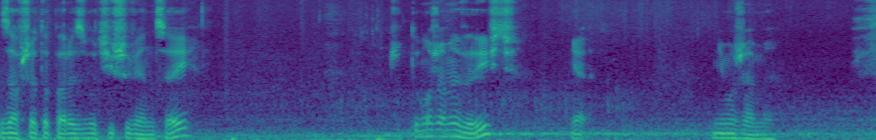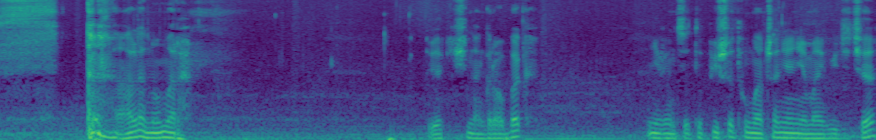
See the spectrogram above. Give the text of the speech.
Zawsze to parę złociszy więcej. Czy tu możemy wyjść? Nie. Nie możemy. Ale numer. Tu jakiś nagrobek. Nie wiem co tu pisze, tłumaczenia nie ma jak widzicie.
